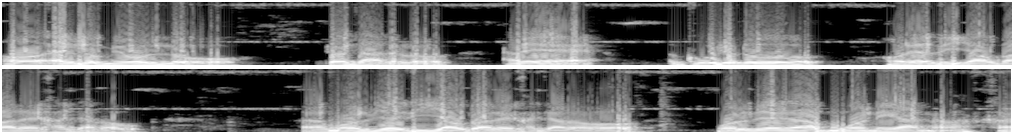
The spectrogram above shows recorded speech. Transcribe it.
ဟောအဲ့လိုမျိုးလို့ပြောကြတယ်လို့အဲ့ဒီအခုကျွတ်တို့ ဟိုရဲဒီရောက်သွားတဲ့ခါကျတော့အဲမော်လမြိုင်ဒီရောက်သွားတဲ့ခါကျတော့မော်လမြိုင်ကမွန်နေရနော်ခါ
